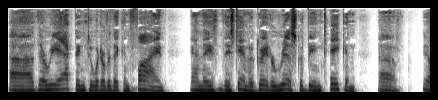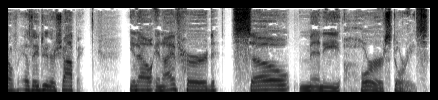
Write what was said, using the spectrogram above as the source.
uh, they're reacting to whatever they can find, and they they stand a greater risk of being taken, uh, you know, as they do their shopping. You know, and I've heard so many horror stories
